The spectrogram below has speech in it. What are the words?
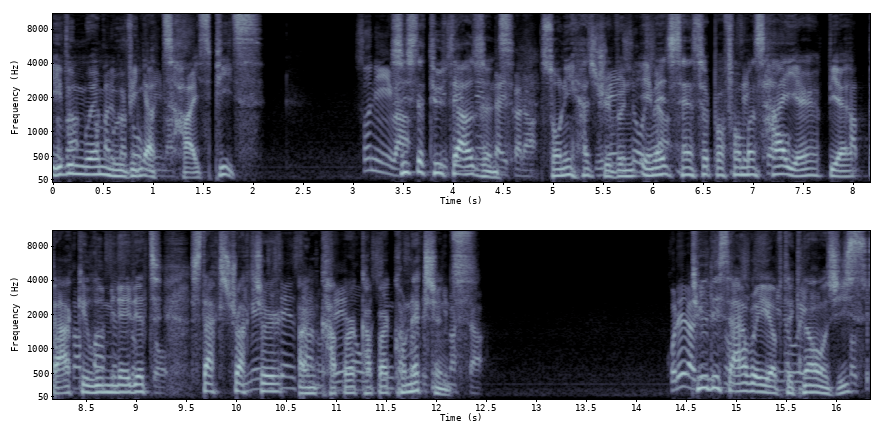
even when moving at high speeds. Since the 2000s, Sony has driven image sensor performance higher via back-illuminated, stack structure, and copper-copper connections. To this array of technologies,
